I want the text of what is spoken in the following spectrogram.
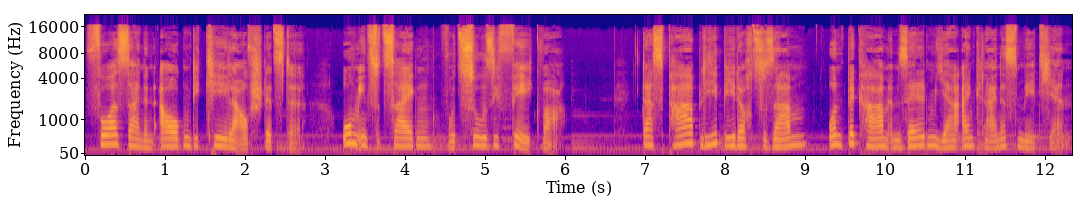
vor seinen Augen die Kehle aufschlitzte, um ihm zu zeigen, wozu sie fähig war. Das Paar blieb jedoch zusammen und bekam im selben Jahr ein kleines Mädchen.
